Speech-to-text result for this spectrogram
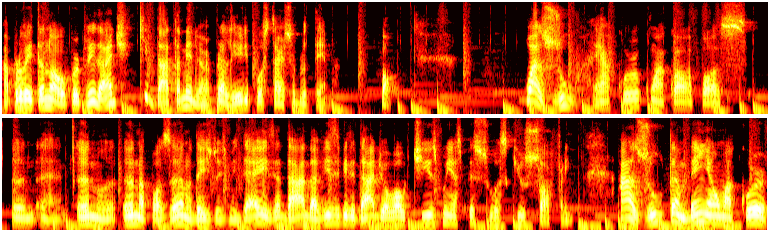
Aproveitando a oportunidade, que data melhor para ler e postar sobre o tema? Bom, o azul é a cor com a qual, após ano, é, ano, ano após ano, desde 2010, é dada a visibilidade ao autismo e às pessoas que o sofrem. A azul também é uma cor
